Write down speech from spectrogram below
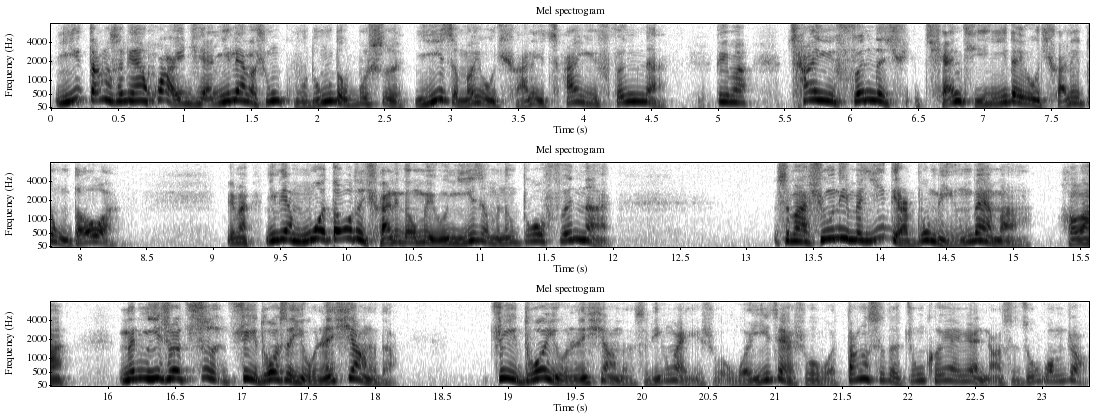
你当时连话语权，你连个熊股东都不是，你怎么有权利参与分呢？对吗？参与分的前提，你得有权利动刀啊，对吗？你连摸刀的权利都没有，你怎么能多分呢？是吧？兄弟们一点不明白吗？好吧，那你说最最多是有人向着的，最多有人向的是另外一说。我一再说我，当时的中科院院长是周光召，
